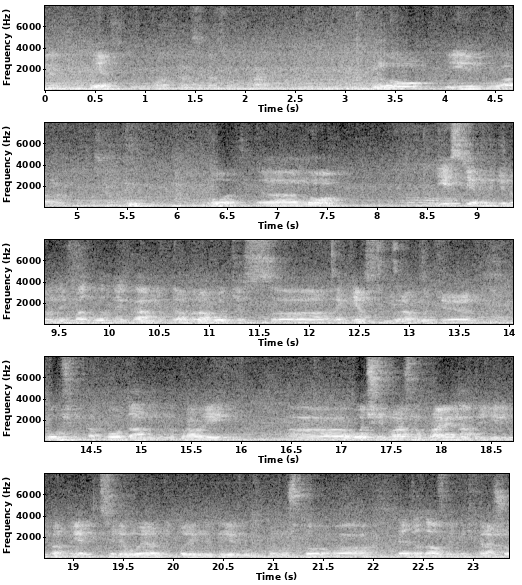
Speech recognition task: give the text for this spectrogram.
нет. Нет? Вот в конце концов хватит. Ну и ладно. Вот. Э, но есть и определенные подводные камни да, в работе с э, агентством, в работе, в общем-то, по данному направлению. Э, очень важно правильно определить портрет целевой аудитории на берегу, потому что это должны быть хорошо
